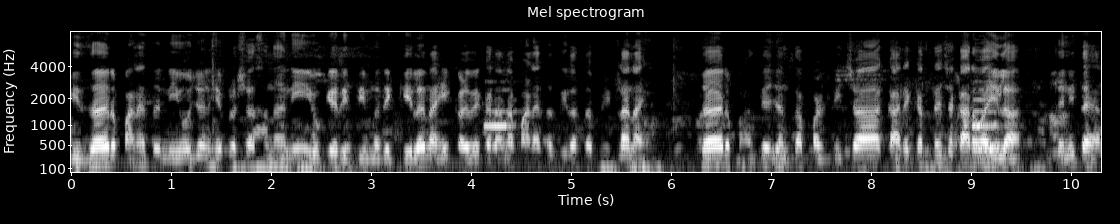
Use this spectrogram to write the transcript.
की जर पाण्याचं नियोजन हे प्रशासनाने योग्य रीतीमध्ये केलं नाही कळवेकरांना पाण्याचा दिलासा भेटला नाही तर भारतीय जनता पार्टीच्या कार्यकर्त्याच्या कारवाईला त्यांनी तयार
